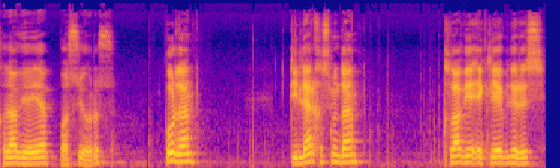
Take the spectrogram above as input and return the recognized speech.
klavyeye basıyoruz. Buradan diller kısmından klavye ekleyebiliriz.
